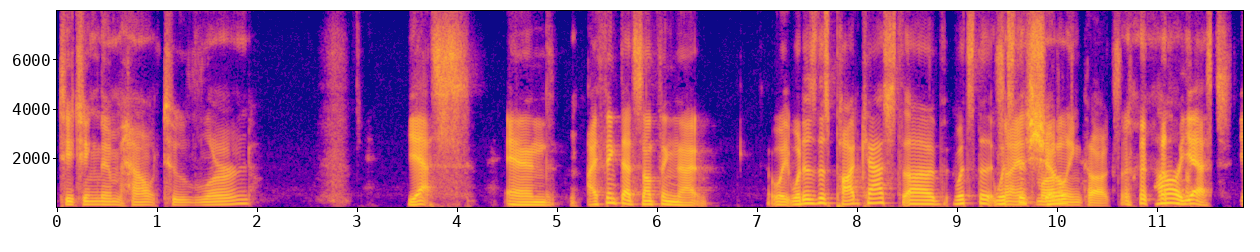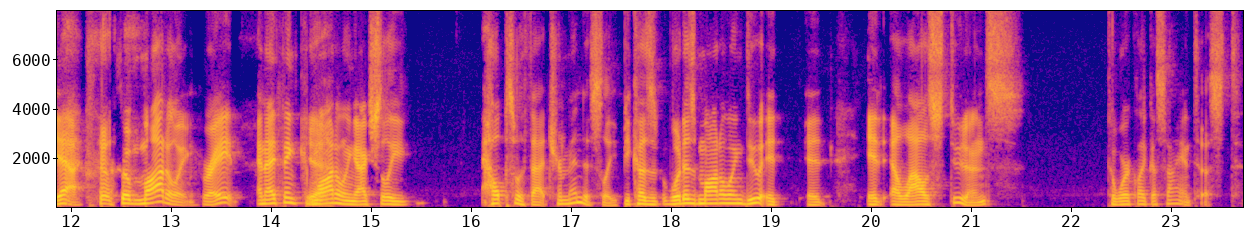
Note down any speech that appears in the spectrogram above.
teaching them how to learn yes and i think that's something that Wait, what is this podcast? Uh, what's the what's Science this show? Modeling talks. oh yes, yeah. So modeling, right? And I think yeah. modeling actually helps with that tremendously because what does modeling do? It it it allows students to work like a scientist,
